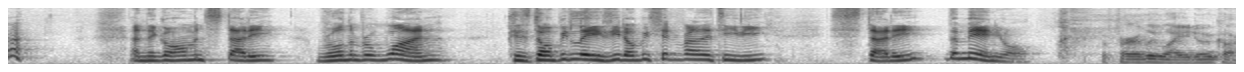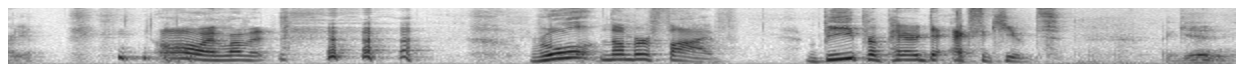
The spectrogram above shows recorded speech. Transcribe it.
and then go home and study. Rule number one, because don't be lazy. Don't be sitting in front of the TV. Study the manual. Preferably while you're doing cardio. Oh, I love it. Rule number five: Be prepared to execute. Again,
